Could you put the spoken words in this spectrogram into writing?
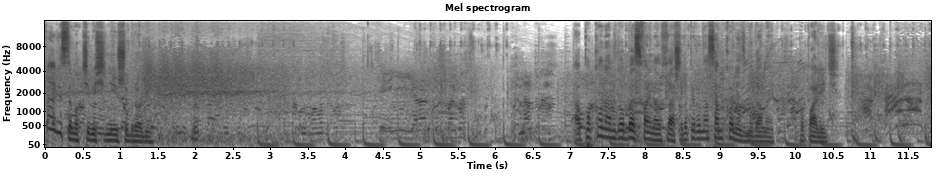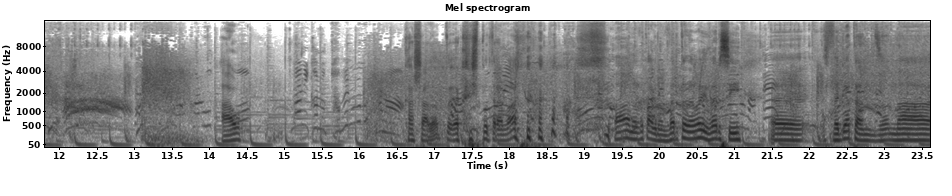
Tak, jestem od ciebie silniejszy, Broly. A pokonam go bez Final Flash, dopiero na sam koniec mu damy popalić. Au haszalot to jakaś potrawa. A, no bo tak, no, w wersji e, Vegeta na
